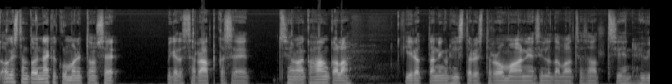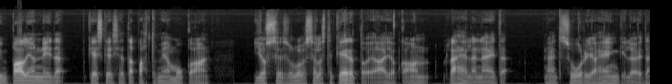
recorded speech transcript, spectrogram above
oikeastaan tuo näkökulma nyt on se, mikä tässä ratkaisee. Se on aika hankala kirjoittaa niin historiallista romaania sillä tavalla, että sä saat siihen hyvin paljon niitä keskeisiä tapahtumia mukaan, jos ei sulla ole sellaista kertojaa, joka on lähellä näitä, näitä suuria henkilöitä.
